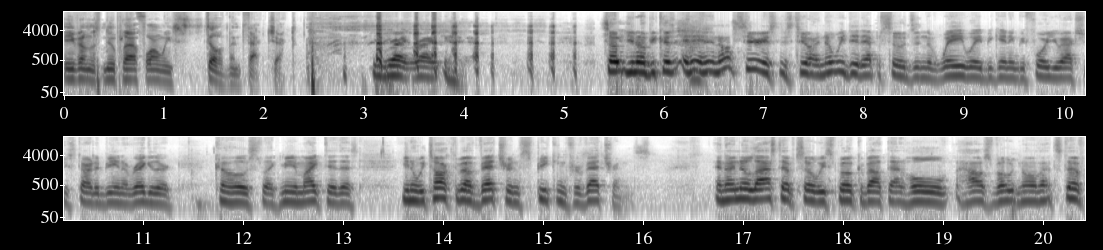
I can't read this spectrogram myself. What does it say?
Even on this new platform, we still have been fact checked. right, right. so you know, because in, in all seriousness too, I know we did episodes in the way, way beginning before you actually started being a regular co-host, like me and Mike did this. You know, we talked about veterans speaking for veterans, and I know last episode we spoke about that whole House vote and all that stuff.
